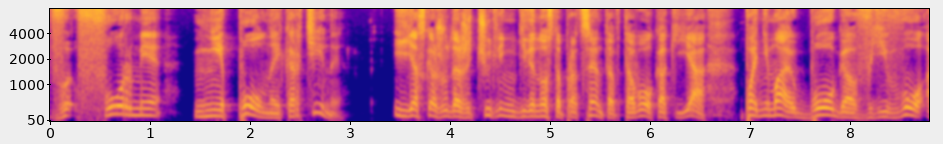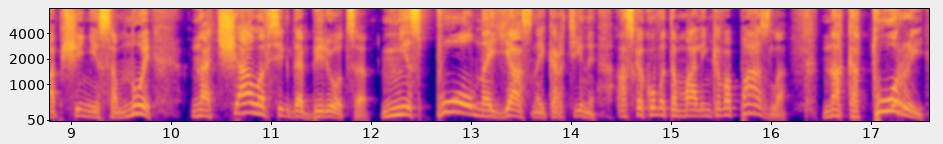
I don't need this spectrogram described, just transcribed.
в форме неполной картины. И я скажу даже чуть ли не 90% того, как я понимаю Бога в Его общении со мной, начало всегда берется не с полной ясной картины, а с какого-то маленького пазла, на который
